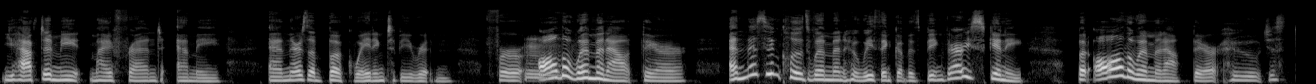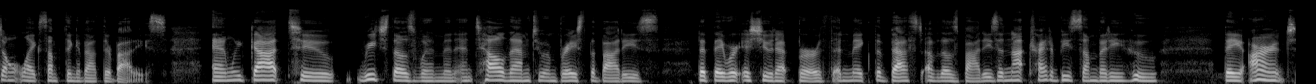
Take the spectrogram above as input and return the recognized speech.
You have to meet my friend Emme, and there's a book waiting to be written for mm. all the women out there. And this includes women who we think of as being very skinny, but all the women out there who just don't like something about their bodies. And we've got to reach those women and tell them to embrace the bodies that they were issued at birth and make the best of those bodies and not try to be somebody who they aren't.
